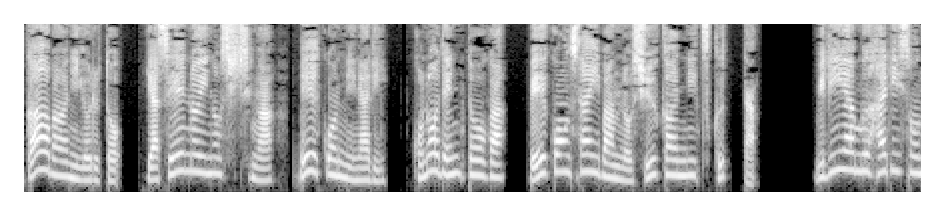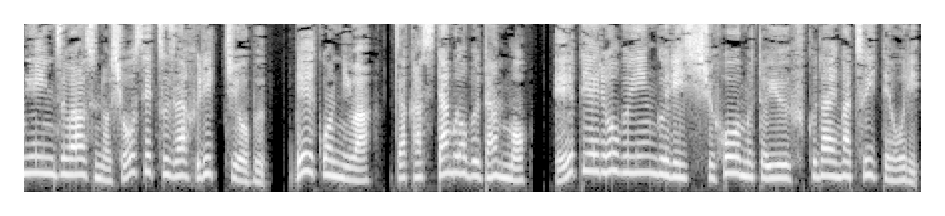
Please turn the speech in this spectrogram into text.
ガーバーによると、野生のイノシシがベーコンになり、この伝統がベーコン裁判の習慣につながった。ウィリアム・ハリソン・エインズワースの小説 The Flitch of Bacon には、 The Custom of Dunmow, A Tale of English Home という副題がついており、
